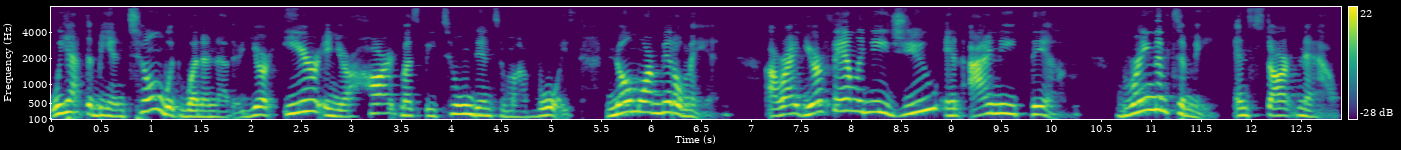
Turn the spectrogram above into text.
We have to be in tune with one another. Your ear and your heart must be tuned into my voice. No more middleman. All right. Your family needs you and I need them. Bring them to me and start now.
